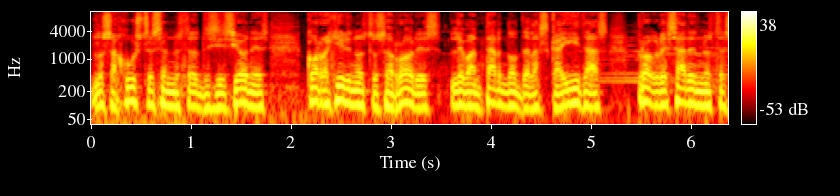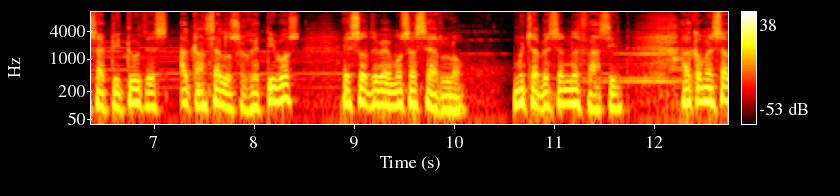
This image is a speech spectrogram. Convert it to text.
los ajustes en nuestras decisiones, corregir nuestros errores, levantarnos de las caídas, progresar en nuestras aptitudes, alcanzar los objetivos, eso debemos hacerlo. Muchas veces no es fácil. Al comenzar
